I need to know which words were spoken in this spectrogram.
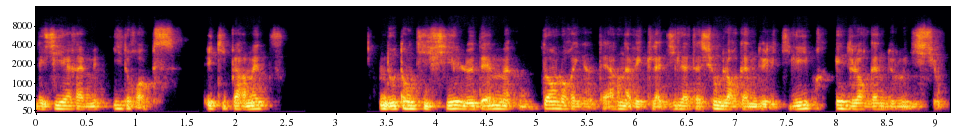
les IRM e-drops et qui permettent d'authentifier l'œdème dans l'oreille interne avec la dilatation de l'organe de l'équilibre et de l'organe de l'audition.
